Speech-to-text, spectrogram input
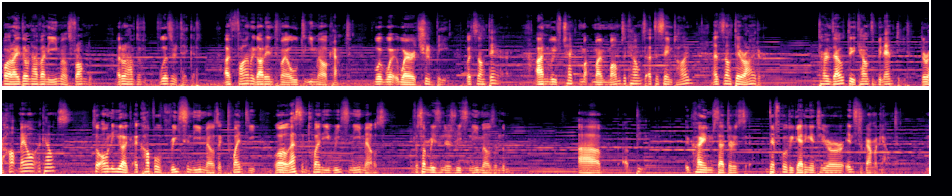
but I don't have any emails from them. I don't have the Blizzard ticket. I finally got into my old email account, wh wh where it should be, but it's not there. And we've checked my mom's accounts at the same time, and it's not there either. Turns out the accounts have been emptied. They're Hotmail accounts, so only like a couple of recent emails, like 20, well less than 20 recent emails. For some reason there's recent emails in them. Uh, it claims that there's difficulty getting into your Instagram account. I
